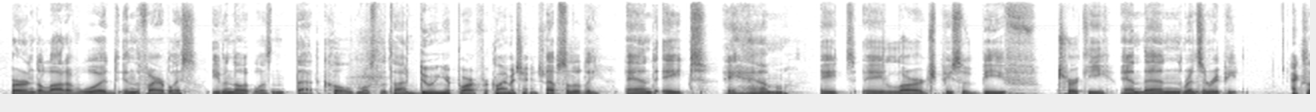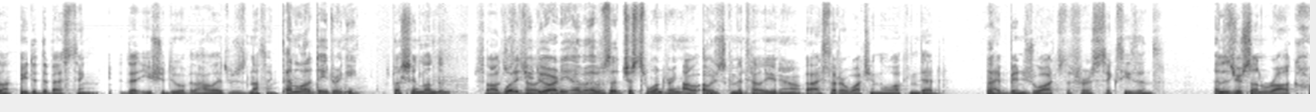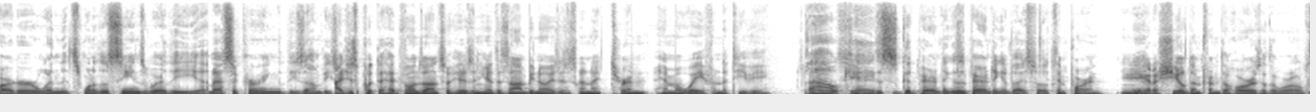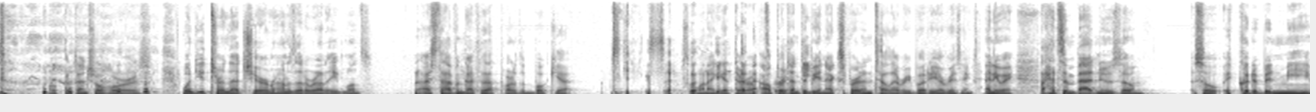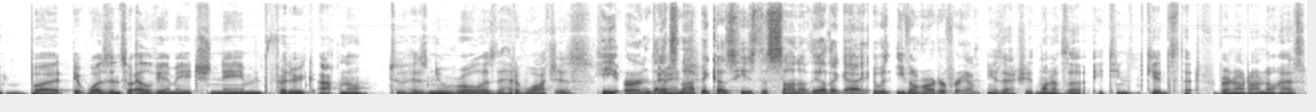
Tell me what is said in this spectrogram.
Burned a lot of wood in the fireplace, even though it wasn't that cold most of the time. Doing your part for climate change. Absolutely, and ate a ham, ate a large piece of beef, turkey, and then rinse and repeat. Excellent. You did the best thing that you should do over the holidays, which is nothing. And a lot of day drinking, especially in London. So I'll just What did you do, Artie? I, I was uh, just wondering. I, I was just going to tell you now. I started watching The Walking Dead. I binge watched the first six seasons. And does your son rock harder when it's one of those scenes where the uh, massacring the zombies? I just put the headphones on so he doesn't hear the zombie noises, and I turn him away from the TV. So Ah, okay. This is good parenting. This is parenting advice, folks. It's important. You, know, you got to shield them from the horrors of the world or potential horrors. When do you turn that chair around? Is that around eight months? I still haven't got to that part of the book yet. exactly. So when I get there, I'll pretend to be an expert and tell everybody everything. Anyway, I had some bad news though. So it could have been me, but it wasn't. So LVMH named Frederic Arnault to his new role as the head of watches. He earned that. It's not because he's the son of the other guy. It was even harder for him. He's actually one of the 18 kids that Bernard Arnault has.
